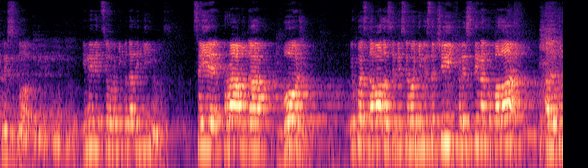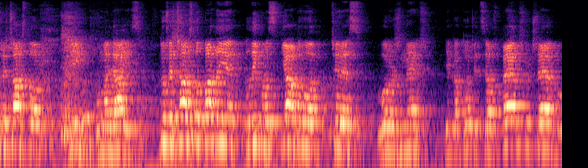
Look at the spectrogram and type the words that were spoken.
Христовий. І ми від цього нікуди не дінемось. Це є правда Божа. І хоч здавалося би, сьогодні височить хрести на але дуже часто він умаляється. Дуже часто падає лик розп'ятого через ворожнеч, яка точиться в першу чергу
